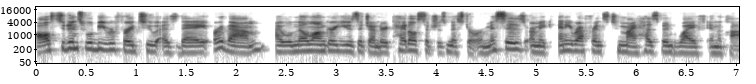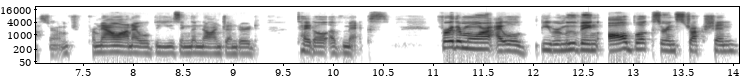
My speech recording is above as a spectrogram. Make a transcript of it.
All students will be referred to as they or them. I will no longer use a gendered title such as Mr. or Mrs. or make any reference to my husband, wife in the classroom. From now on, I will be using the non gendered title of Mx. Furthermore, I will be removing all books or instruction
